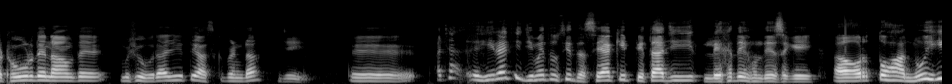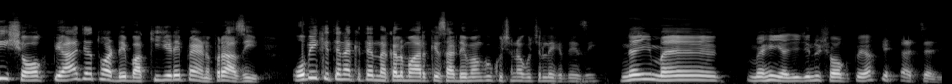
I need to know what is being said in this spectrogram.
ਹਠੂਰ ਦੇ ਨਾਮ ਤੇ ਮਸ਼ਹੂਰ ਹੈ ਜੀ ਇਤਿਹਾਸਕ ਪਿੰਡ ਆ। ਜੀ। ਤੇ ਅੱਛਾ ਹੀਰਾ ਜੀ ਜਿਵੇਂ ਤੁਸੀਂ ਦੱਸਿਆ ਕਿ ਪਿਤਾ ਜੀ ਲਿਖਦੇ ਹੁੰਦੇ ਸੀਗੇ ਔਰ ਤੁਹਾਨੂੰ ਹੀ ਸ਼ੌਕ ਪਿਆ ਜਾਂ ਤੁਹਾਡੇ ਬਾਕੀ ਜਿਹੜੇ ਭੈਣ ਭਰਾ ਸੀ ਉਹ ਵੀ ਕਿਤੇ ਨਾ ਕਿਤੇ ਨਕਲ ਮਾਰ ਕੇ ਸਾਡੇ ਵਾਂਗੂ ਕੁਛ ਨਾ ਕੁਛ ਲਿਖਦੇ ਸੀ? ਨਹੀਂ ਮੈਂ ਮੈਂ ਹੀ ਆ ਜੀ ਜਿਹਨੂੰ ਸ਼ੌਕ ਪਿਆ। ਅੱਛਾ ਜੀ।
